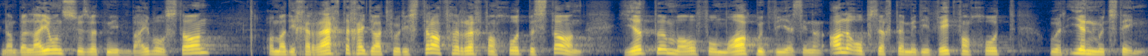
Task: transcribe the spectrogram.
En dan bely ons soos wat in die Bybel staan, omdat die geregtigheid wat voor die strafgerig van God bestaan heeltemal volmaak moet wees en in alle opsigte met die wet van God ooreen moet stem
